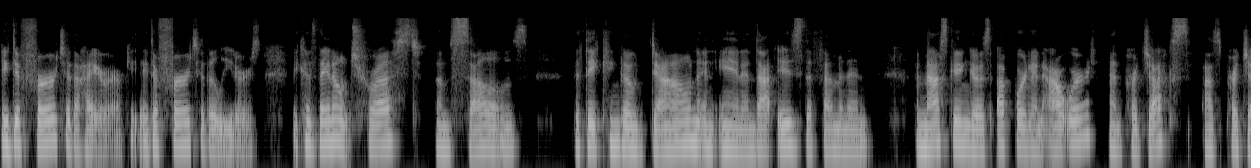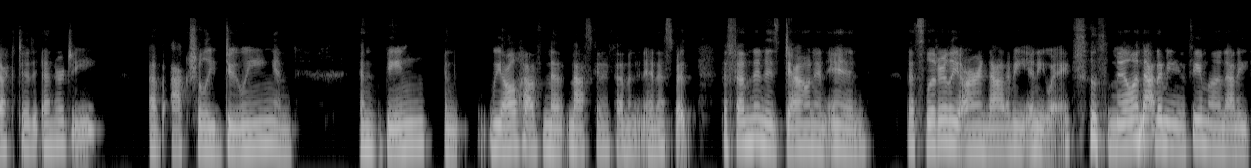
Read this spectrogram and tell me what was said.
They defer to the hierarchy. They defer to the leaders because they don't trust themselves that they can go down and in, and that is the feminine. The masculine goes upward and outward and projects as projected energy of actually doing and and being. And we all have masculine and feminine in us but the feminine is down and in. That's literally our anatomy anyway. So it's male anatomy and female anatomy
